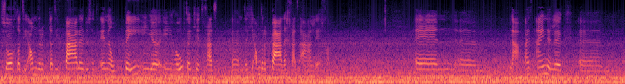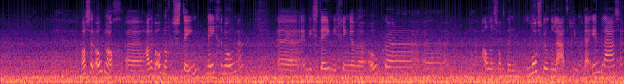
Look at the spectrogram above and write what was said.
Zorg dat die andere, dat die paden, dus het NLP in je, in je hoofd, dat je, het gaat, um, dat je andere paden gaat aanleggen. En um, nou, uiteindelijk was er ook nog, uh, hadden we ook nog een steen meegenomen. Uh, en die steen die gingen we ook, uh, alles wat we los wilden laten, gingen we daarin blazen.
